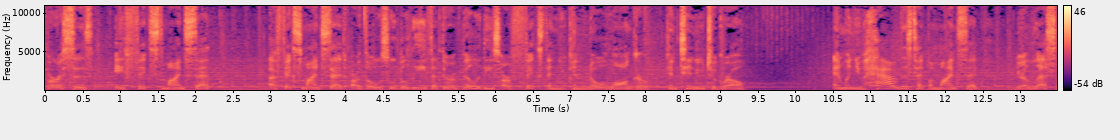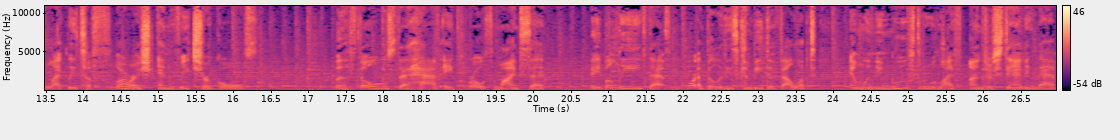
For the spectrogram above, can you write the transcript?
versus a fixed mindset. A fixed mindset are those who believe that their abilities are fixed and you can no longer continue to grow. And when you have this type of mindset, you're less likely to flourish and reach your goals. But those that have a growth mindset, they believe that more abilities can be developed. And when you move through life understanding that,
